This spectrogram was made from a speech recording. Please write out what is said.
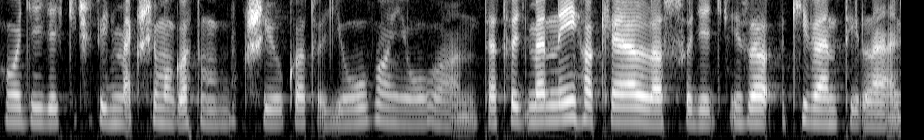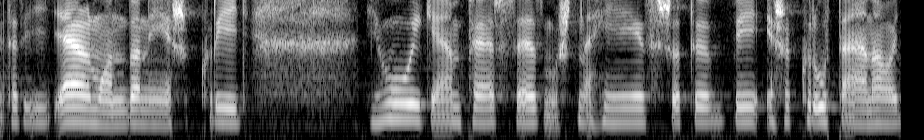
hogy így egy kicsit így megsimogatom a buksiukat, hogy jó van, jó van. Tehát, hogy mert néha kell az, hogy egy, ez a kiventilálni, tehát így elmondani, és akkor így jó, igen, persze, ez most nehéz, stb. És akkor utána, hogy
